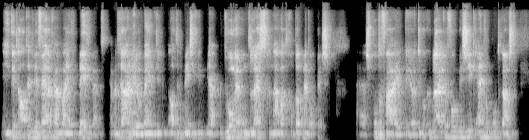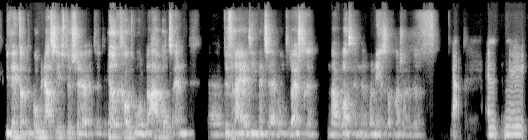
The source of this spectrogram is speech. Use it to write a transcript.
je kunt altijd weer verder gaan waar je gebleven bent. En met radio ben je natuurlijk altijd een beetje ja, gedwongen om te luisteren naar wat er op dat moment op is. Uh, Spotify kun je natuurlijk ook gebruiken voor muziek en voor podcast. Ik denk dat het een combinatie is tussen het, het heel groot wordende aanbod en uh, de vrijheid die mensen hebben om te luisteren naar wat en, en wanneer ze dat nou zouden willen. Ja, en nu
